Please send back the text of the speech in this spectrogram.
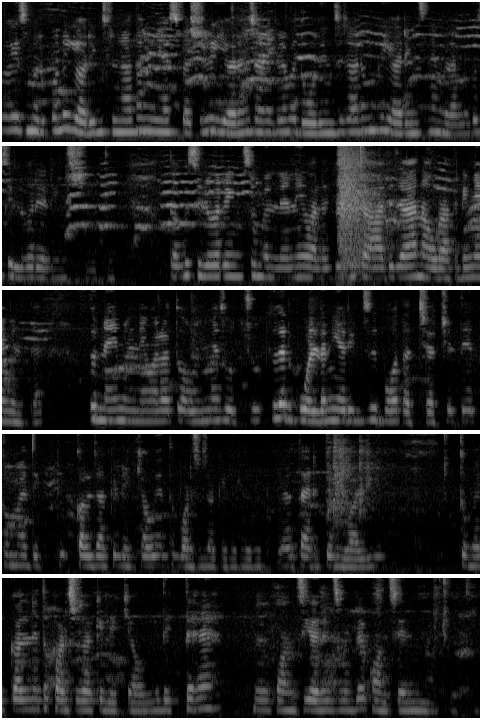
तो इस मेरे को ना इयर लेना था, मैं स्पेशली इयर लेने के लिए मैं दो दिन से जा रही हूँ मुझे इयर नहीं मिला, मेरे को सिल्वर इयर चाहिए थी। तो अभी सिल्वर तो मिलने नहीं वाला, क्योंकि चाहते जाए नवरात्रि में मिलता है। तो नहीं मिलने वाला तो अभी मैं सोचूँ कि उधर गोल्डन इयर भी बहुत अच्छे अच्छे थे तो मैं देखती हूँ, कल जाके लेके आऊँगी तो परसों जाके लेके आऊँगी। तारीख को दिवाली है तो मैं कल नहीं तो परसों जाके लेके आऊँगी। देखते हैं कौन सी इयर मिलते हैं, कौन सी इयर मैच होती है।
